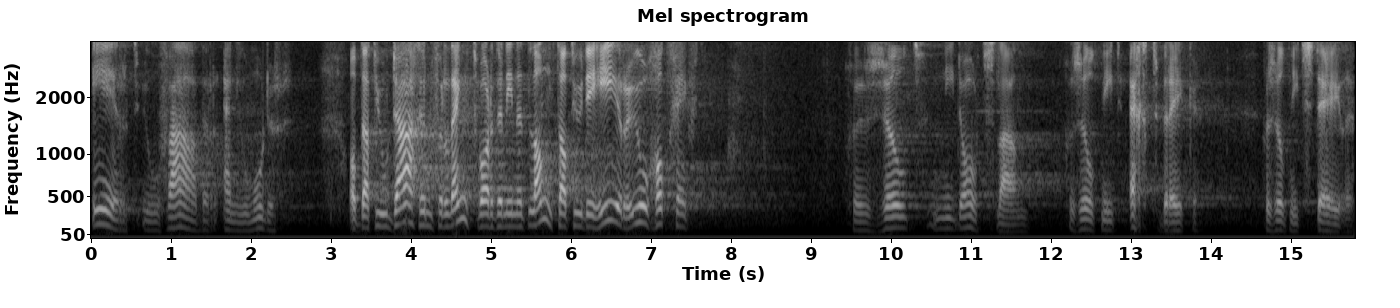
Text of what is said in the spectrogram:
Eert uw vader en uw moeder, opdat uw dagen verlengd worden in het land dat u de Heere uw God geeft. Ge zult niet doodslaan, ge zult niet echt breken, ge zult niet stelen.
